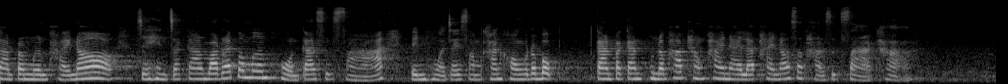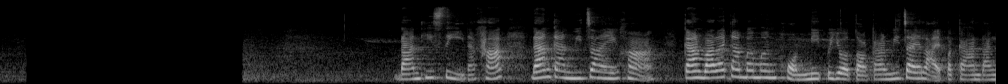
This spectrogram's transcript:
การประเมินภายนอก จะเห็นจากการวัดและประเมินผลการศึกษา เป็นหัวใจสำคัญของระบบการประกันคุณภาพทั้งภายในและภายนอกสถานศึกษาค่ะ ด้านทีสี่ 4 นะคะ ด้านการวิจัยค่ะ การวัดและการประเมินผลมีประโยชน์ต่อการวิจัยหลายประการดัง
